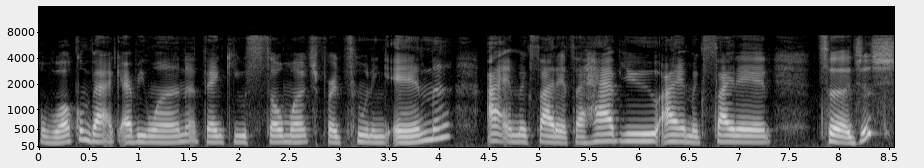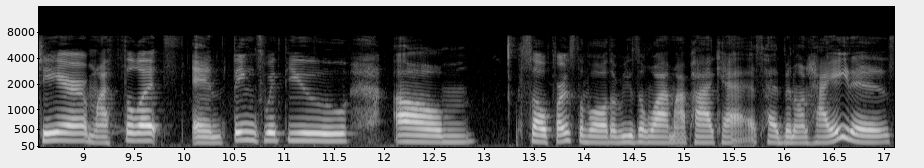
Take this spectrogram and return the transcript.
welcome back, everyone. Thank you so much for tuning in. I am excited to have you. I am excited to just share my thoughts and things with you. Um, so, first of all, the reason why my podcast had been on hiatus,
